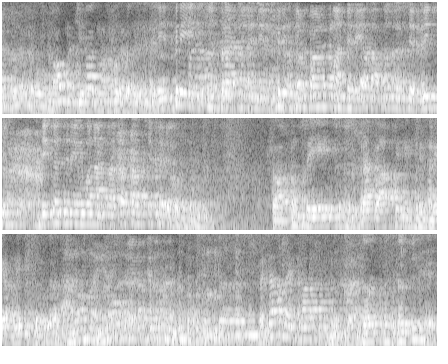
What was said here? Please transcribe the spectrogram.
legătură cu... Îi scrie aici, sustragere din scris verbal și material, abuz în serviciu de către un angajat al CFR-ului. Și au ajuns să iei să sustragă acte din primăria Luizi Călugăra. Nu, nu, nu. Păi da, dar e foarte Tot, tot județ.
